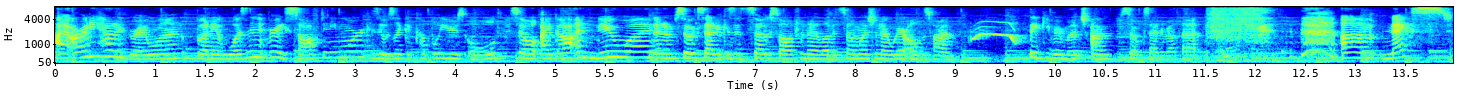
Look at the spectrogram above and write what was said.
I already had a gray one, but it wasn't very soft anymore because it was like a couple years old. So I got a new one, and I'm so excited because it's so soft and I love it so much and I wear it all the time. Thank you very much. I'm so excited about that. um, next,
